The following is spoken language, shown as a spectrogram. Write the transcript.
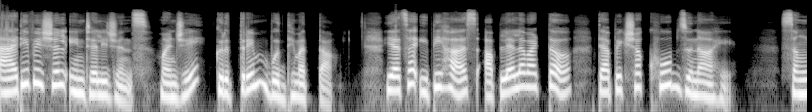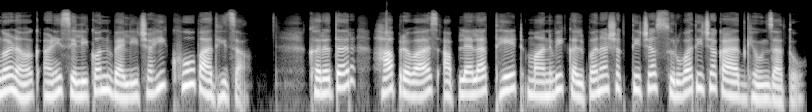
आर्टिफिशियल इंटेलिजन्स म्हणजे कृत्रिम बुद्धिमत्ता. याचा इतिहास आपल्याला वाटतं त्यापेक्षा खूप जुना आहे. संगणक आणि सिलिकॉन व्हॅलीच्याही खूप आधीचा. खरं तर हा प्रवास आपल्याला थेट मानवी कल्पनाशक्तीच्या सुरुवातीच्या काळात घेऊन जातो.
